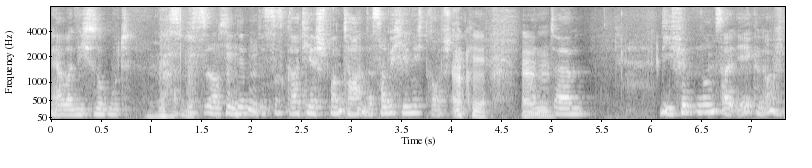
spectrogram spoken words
Ja, aber nicht so gut. Das ist außerdem, das ist gerade hier spontan. Das habe ich hier nicht draufstehen. Okay. Und ähm, die finden uns halt ekelhaft.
